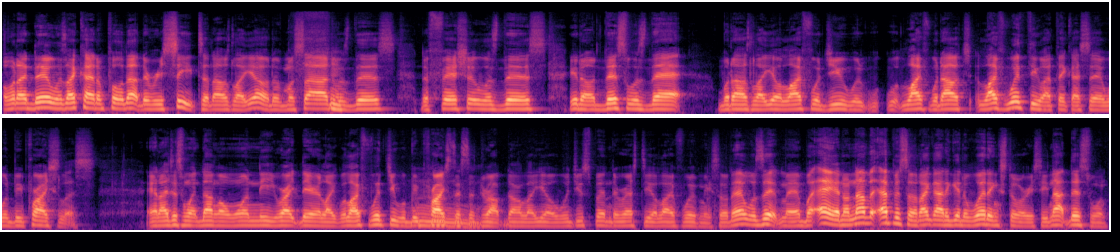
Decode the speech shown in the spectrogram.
what I did was I kind of pulled out the receipts and I was like, yo, the massage hmm. was this, the facial was this, you know, this was that. But I was like, yo, life with you, would, would- life without, life with you, I think I said, would be priceless. And I just went down on one knee right there, like, life with you would be priceless, and dropped down, like, yo, would you spend the rest of your life with me? So that was it, man. But hey, in another episode, I got to get a wedding story. See, not this one.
